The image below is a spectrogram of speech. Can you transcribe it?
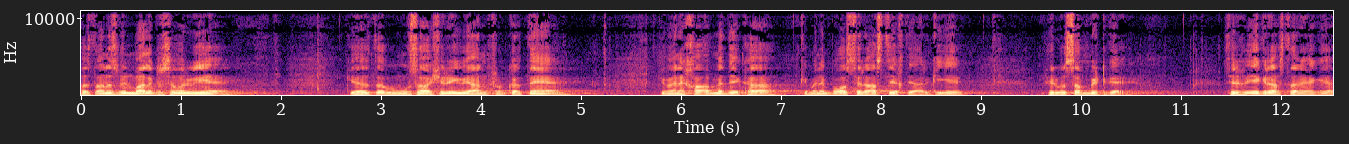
حضرت انس بن مالک سے مروی ہے کہ حضرت ابو موسا عشری بیان کرتے ہیں کہ میں نے خواب میں دیکھا کہ میں نے بہت سے راستے اختیار کیے۔ پھر وہ سب مٹ گئے۔ صرف ایک راستہ رہ گیا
